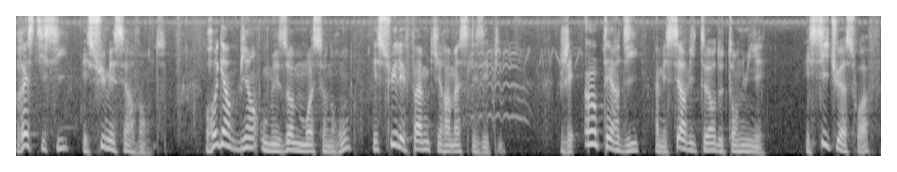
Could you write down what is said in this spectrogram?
reste ici et suis mes servantes. Regarde bien où mes hommes moissonneront et suis les femmes qui ramassent les épis. J'ai interdit à mes serviteurs de t'ennuyer. Et si tu as soif,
